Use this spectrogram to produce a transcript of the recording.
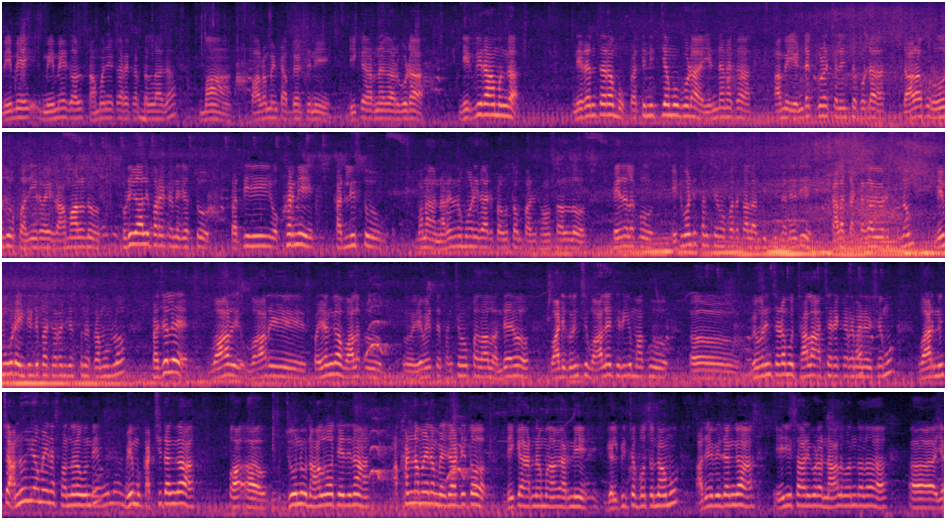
మేమే మేమే కాదు సామాన్య కార్యకర్తల్లాగా మా పార్లమెంట్ అభ్యర్థిని డికే అరుణ గారు కూడా నిర్విరామంగా నిరంతరము ప్రతినిత్యము కూడా ఎండనక ఆమె ఎండకు కూడా చలించకుండా దాదాపు రోజు పది ఇరవై గ్రామాలను సుడిగాలి పర్యటన చేస్తూ ప్రతి ఒక్కరిని కదిలిస్తూ మన నరేంద్ర మోడీ గారి ప్రభుత్వం పది సంవత్సరాల్లో పేదలకు ఎటువంటి సంక్షేమ పథకాలు అందించింది అనేది చాలా చక్కగా వివరిస్తున్నాం. మేము కూడా ఇంటింటి ప్రచారం చేస్తున్న క్రమంలో ప్రజలే వారి వారి స్వయంగా వాళ్ళకు ఏవైతే సంక్షేమ పదాలు అందాయో వాటి గురించి వాళ్ళే తిరిగి మాకు వివరించడము చాలా ఆశ్చర్యకరమైన విషయము. వారి నుంచి అనూహ్యమైన స్పందన ఉంది. మేము ఖచ్చితంగా జూన్ నాలుగవ తేదీన అఖండమైన మెజార్టీతో డికే అర్ణమ్మ గారిని గెలిపించబోతున్నాము. అదేవిధంగా ఈసారి కూడా నాలుగు వందల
